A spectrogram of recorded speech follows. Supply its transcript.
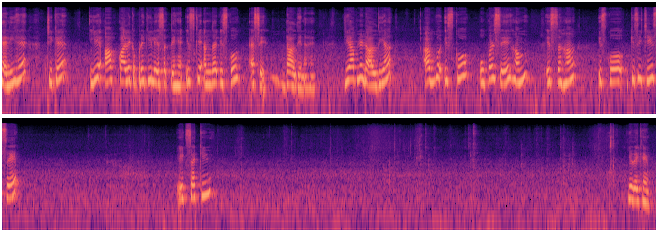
थैली है ठीक है? ये आप काले कपड़े की ले सकते हैं। इसके अंदर इसको ऐसे डाल देना है। ये आपने डाल दिया। अब इसको ऊपर से हम इस तरह इसको किसी चीज़ से एक सेकेंड ये देखें।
